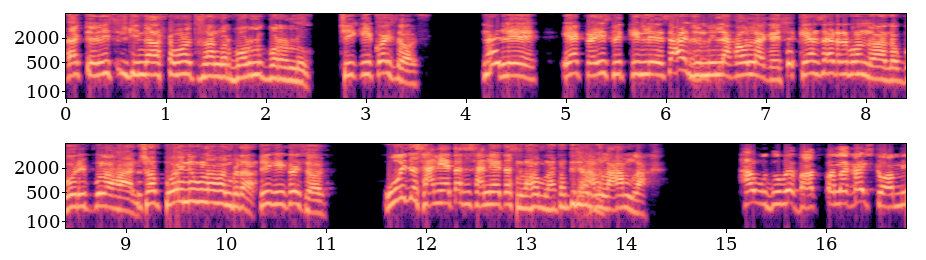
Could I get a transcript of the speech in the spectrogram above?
একটা রিসিল কিনে আসতে মনে হচ্ছে আঙ্গার বড় লোক বড় লোক। ঠিকই কইছস? নাইলে একটা স্পিড কিনলে চারজন মিলা খাও লাগে সে ক্যান্সারের বন্ধ হলো গরিব পোলা হান সব পয়নি গুলামান বেটা ঠিকই কইছস? ওই যে সানি আইতাছে সানি আইতাছে হামলা হামলা তাড়াতাড়ি হামলা। আমলা আমলা হাউ দুবে ভাত পানা খাইছ? তো আমি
